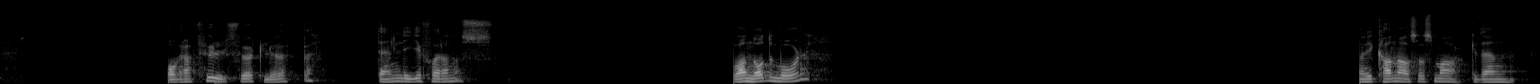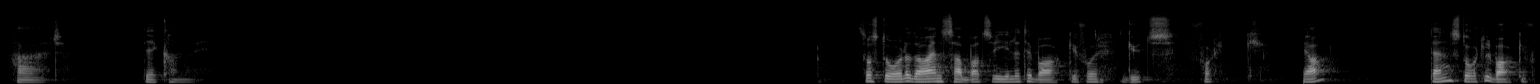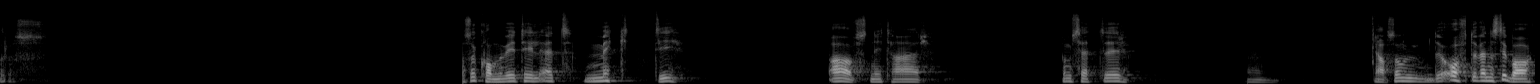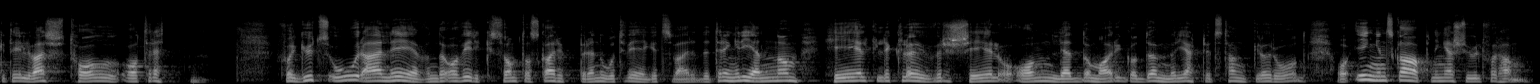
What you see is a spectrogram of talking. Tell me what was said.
over å ha fullført løpet, den ligger foran oss. Og har nådd målet. Men vi kan altså smake den her. Det kan vi. Så står det da en sabbatshvile tilbake for Guds folk. Ja, den står tilbake for oss. Og så kommer vi til et mektig avsnitt her som setter eh, ja, Som det ofte vendes tilbake til, vers 12 og 13. For Guds ord er levende og virksomt og skarpere enn noe tveget sverd. Det trenger igjennom helt til det kløyver sjel og ånd, ledd og marg, og dømmer hjertets tanker og råd. Og ingen skapning er skjult for ham.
